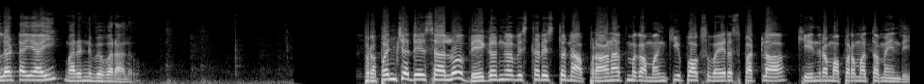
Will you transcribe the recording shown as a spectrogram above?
అలర్ట్ అయ్యాయి. మరిన్ని వివరాలు. ప్రపంచ దేశాల్లో వేగంగా విస్తరిస్తున్న ప్రాణాత్మక మంకీపాక్స్ వైరస్ పట్ల కేంద్రం అప్రమత్తమైంది.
